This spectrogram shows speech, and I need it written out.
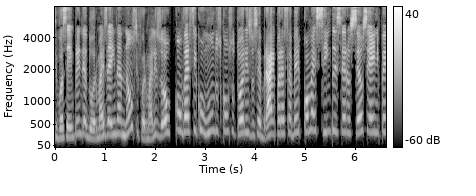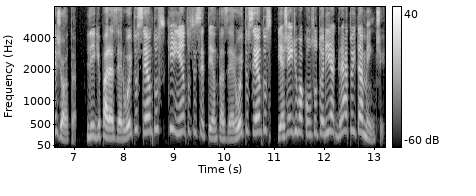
Se você é empreendedor, mas ainda não se formalizou, converse com um dos consultores do Sebrae para saber como é simples ter o seu CNPJ. Ligue para 0800 570 0800 e agende uma consultoria gratuitamente.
